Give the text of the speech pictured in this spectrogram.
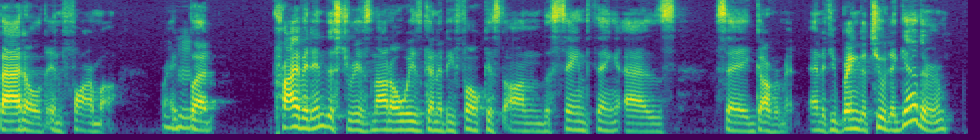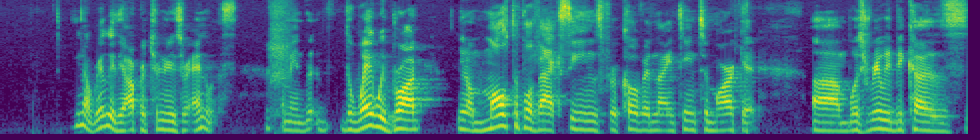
battled in pharma right? Mhm. but private industry is not always going to be focused on the same thing as say government. And if you bring the two together you know really the opportunities are endless. I mean the, the way we brought you know multiple vaccines for covid-19 to market um, was really because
